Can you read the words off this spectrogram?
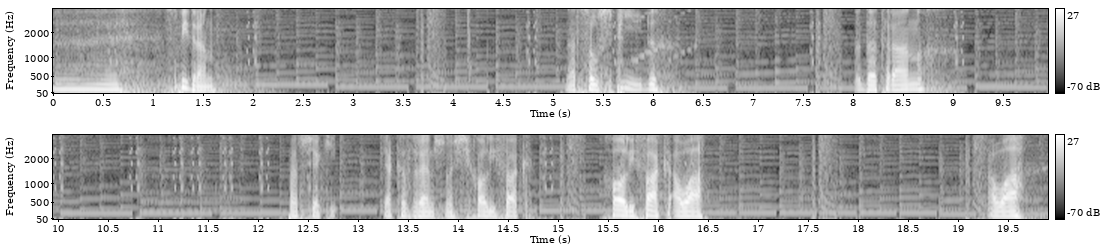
Eee, speedrun. Not so speed. That run. Patrzcie jaki, jaka zręczność. Holy fuck. Holy fuck, ała. Ała.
